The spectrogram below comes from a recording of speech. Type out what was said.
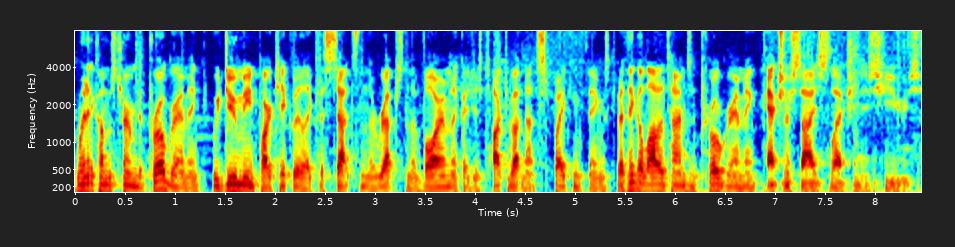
When it comes term to programming, we do mean particularly like the sets and the reps and the volume, like I just talked about, not spiking things. But I think a lot of times in programming, exercise selection is huge.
